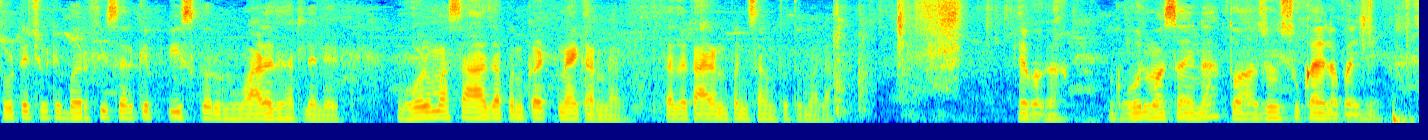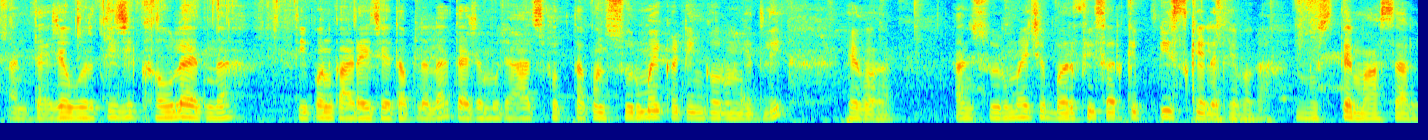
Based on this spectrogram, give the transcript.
छोटे छोटे बर्फीसारखे पीस करून वाळत घातलेले आहेत. घोळ मासा आज आपण कट नाही करणार. त्याचं कारण पण सांगतो तुम्हाला. हे बघा घोल मासा आहे ना तो अजून सुकायला पाहिजे. आणि त्याच्यावरती जी खवलं आहेत ना ती पण काढायची आहेत आपल्याला. त्याच्यामुळे आज फक्त आपण सुरमई कटिंग करून घेतली. हे बघा आणि सुरमईचे बर्फीसारखे पीस केलेत हे बघा. नुसते मासाल.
